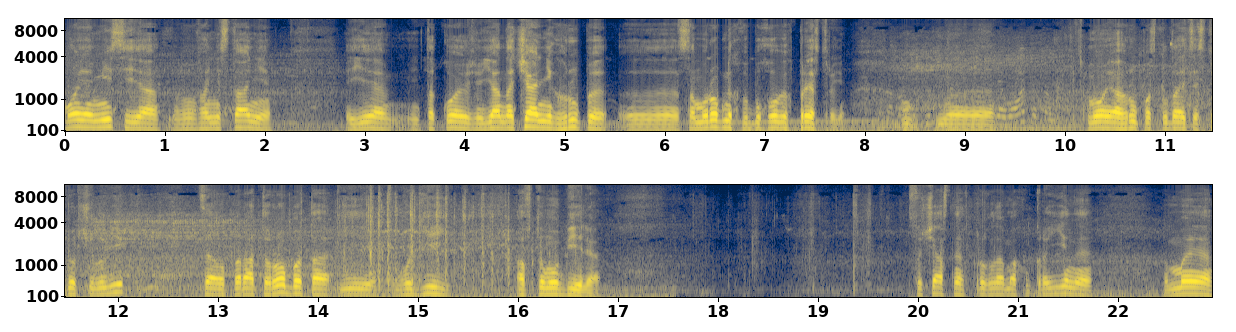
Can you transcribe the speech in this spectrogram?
Моя місія в Афганістані є такою, ж- я начальник групи е, саморобних вибухових пристроїв. Е, Моя група складається з трьох чоловік. Це оператор робота і водій автомобіля. В сучасних проблемах України ми, е,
